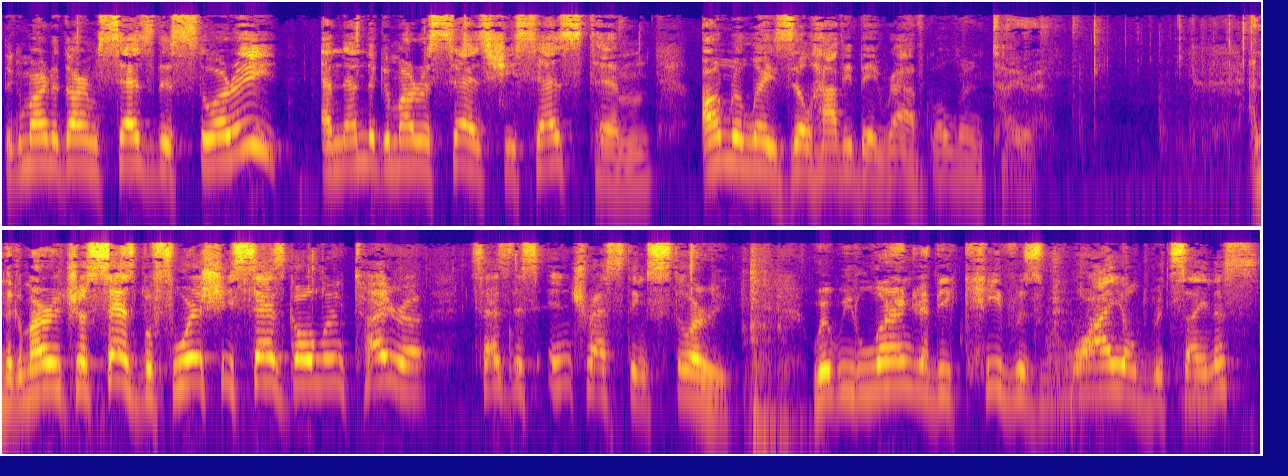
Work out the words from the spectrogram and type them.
The Gemara Nedarim says this story, and then the Gemara says, she says to him, Amrele Zilhavi Beirav, go learn Torah. And the Gemara just says, before she says, go learn Torah, it says this interesting story where we learn Rabbi Kiva's wild ritzinus.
